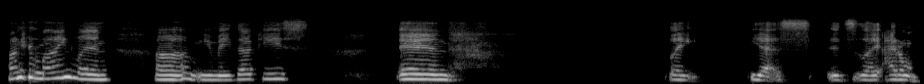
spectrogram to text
on your mind when um, you made that piece. And like yes it's like i don't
